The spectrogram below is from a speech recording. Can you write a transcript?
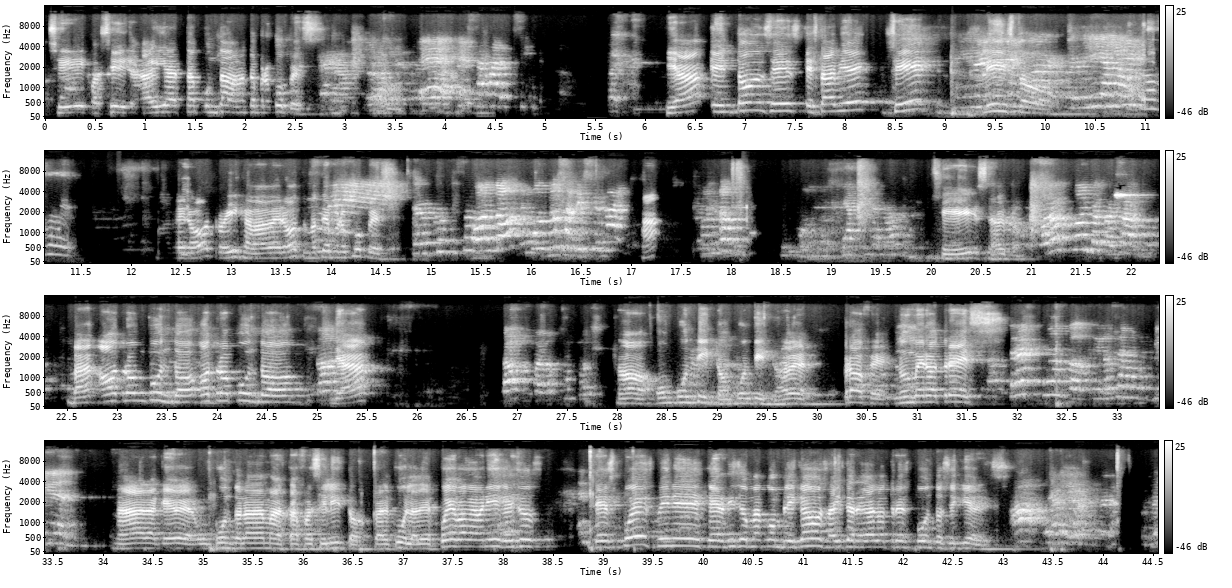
Sí, pues sí, ahí ya está apuntado, no te preocupes. Ya, entonces, ¿está bien? ¿Sí? Listo. Va a haber otro, hija, va a haber otro, no te preocupes. Con dos puntos adicionales. Con dos. Sí, exacto. Va otro un punto, otro punto, ¿ya? Dos, con dos puntos. No, un puntito, un puntito. A ver, profe, número 3. Tres puntos, si lo hacemos bien. Nada que ver, un punto nada más, está facilito, calcula. Después van a venir ejercicios, después vienen ejercicios más complicados, ahí te regalo tres puntos si quieres.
